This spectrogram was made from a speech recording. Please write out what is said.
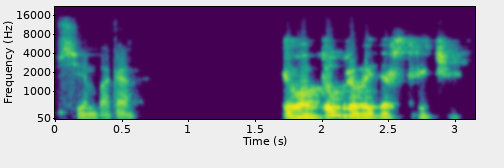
Всем пока. Всего вам доброго и до встречи.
